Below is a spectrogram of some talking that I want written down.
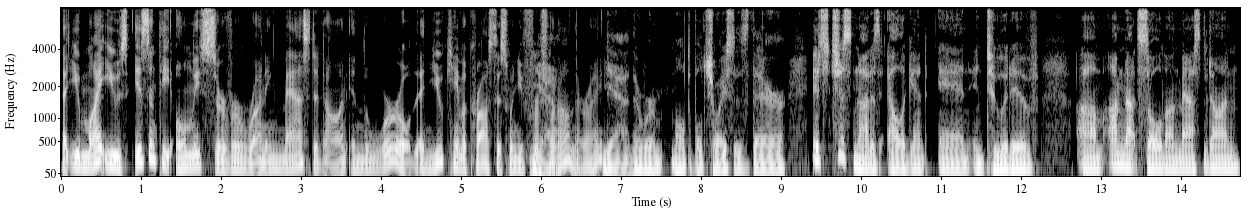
that you might use isn't the only server running Mastodon in the world. And you came across this when you first Yeah. went on there, right? Yeah, there were multiple choices there. It's just not as elegant and intuitive. Um, I'm not sold on Mastodon.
